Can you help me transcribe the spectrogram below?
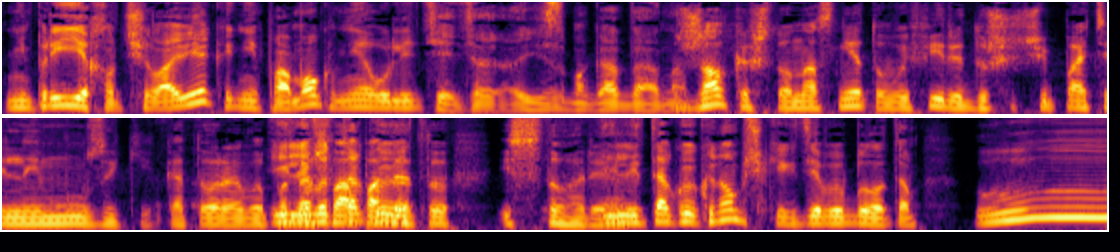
не приехал человек и не помог мне улететь э, из Магадана. Жалко, что у нас нету в эфире душещипательной музыки, которая бы Или подошла вот такой под эту историю. Или такой кнопочки, где бы было там «У-у-у»,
